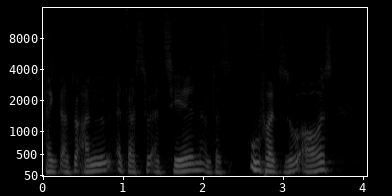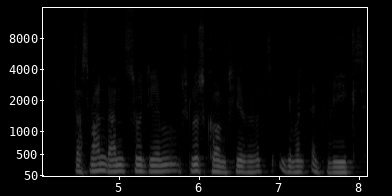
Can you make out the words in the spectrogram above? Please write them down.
fängt also an, etwas zu erzählen und das ufert so aus, dass man dann zu dem Schluss kommt, hier wird jemand entwegt.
